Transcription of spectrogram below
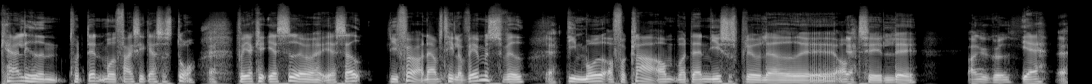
kærligheden på den måde faktisk ikke er så stor. Ja. For jeg, jeg, sidder, jeg sad lige før nærmest helt at vemmes ved ja. din måde at forklare om, hvordan Jesus blev lavet øh, om ja. til... Øh, Bankekød. Ja. ja.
